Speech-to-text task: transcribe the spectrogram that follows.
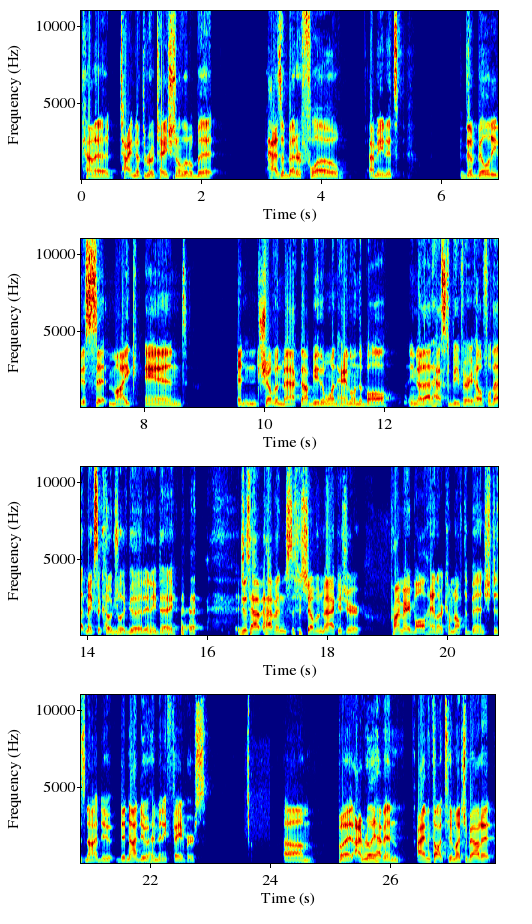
kind of tightened up the rotation a little bit, has a better flow. I mean, it's the ability to sit Mike and and Shelvin Mack not be the one handling the ball, you know, that has to be very helpful. That makes a coach look good any day. Just have, having Shelvin Mack as your primary ball handler coming off the bench does not do did not do him any favors. Um, but I really haven't I haven't thought too much about it,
